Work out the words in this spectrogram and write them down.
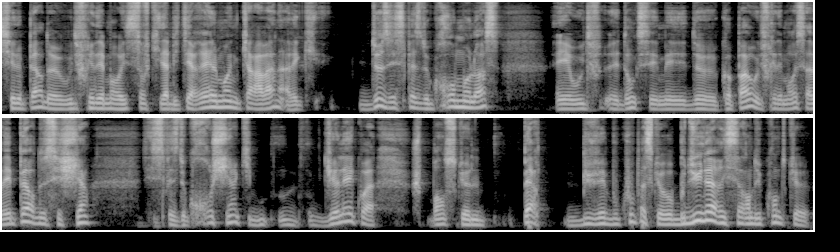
chez le père de Wilfried et Maurice, sauf qu'il habitait réellement une caravane avec deux espèces de gros molosses. Et, donc, c'est mes deux copains, Wilfried et Maurice, avaient peur de ces chiens des espèces de gros chiens qui gueulaient, quoi. Je pense que le père buvait beaucoup parce qu'au bout d'une heure, il s'est rendu compte que,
